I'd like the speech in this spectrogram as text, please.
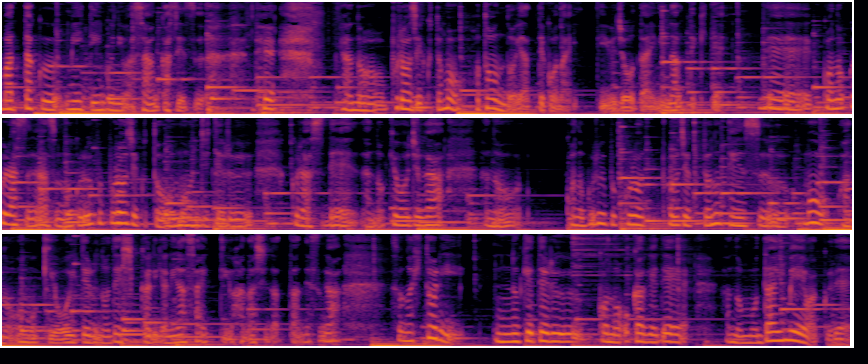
全くミーティングには参加せず。であのプロジェクトもほとんどやってこないっていう状態になってきて。でこのクラスがそのグループプロジェクトを重んじてるクラスであの教授があのこのグループプロジェクトの点数もあの重きを置いてるのでしっかりやりなさいっていう話だったんですがその1人抜けてるこのおかげであのもう大迷惑で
